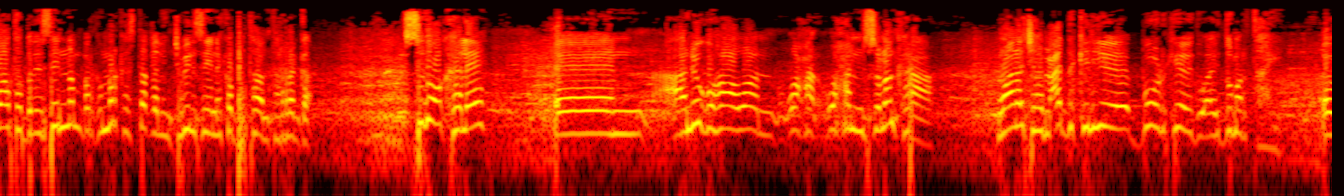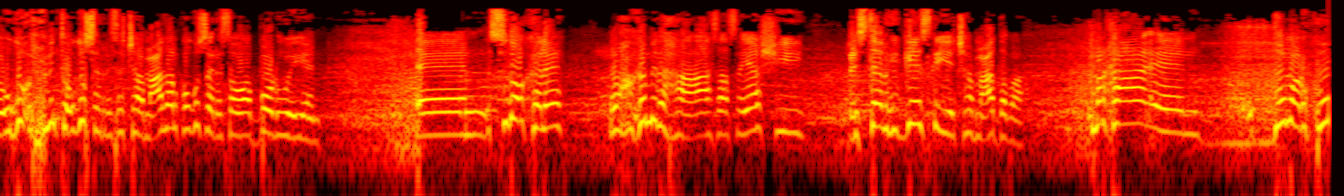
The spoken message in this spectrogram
waa tabadisay nambarka mar kasta qalinjabinaysa inay ka bataan ta ragga. Sidoo kale anigu haa waxaan is odhan karaa waana jaamacadda keliya boodhkeedu ay dumar tahay. Xubinta ugu sarraysa jaamacad halka ugu sarraysa waa boodh weeyaan. Sidoo kale waxaan ka mid ahaa aasaasayaashii cistaalka geeska iyo jaamacaddaba markaa dumarku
